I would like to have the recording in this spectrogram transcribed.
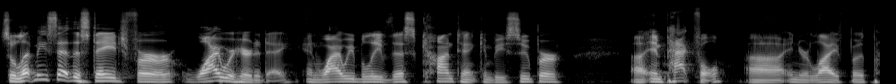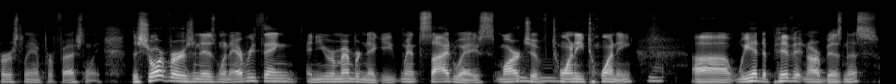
So let me set the stage for why we're here today and why we believe this content can be super uh, impactful uh, in your life, both personally and professionally. The short version is when everything, and you remember, Nikki, went sideways, March mm-hmm. of 2020. Uh, we had to pivot in our business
